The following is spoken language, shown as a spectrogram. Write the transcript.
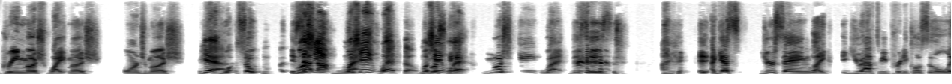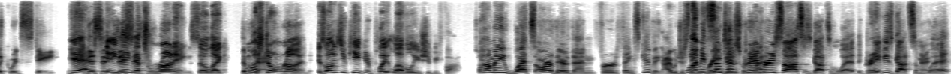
green mush, white mush, orange mush. Yeah. So is mush that not wet? mush ain't wet though. Mush, Mush ain't wet. mush ain't wet. This is, I, I guess you're saying like you have to be pretty close to the liquid state. Yeah. This is- anything this is- that's running. So like the mush Okay. don't run. As long as you keep your plate level, you should be fine. So how many wets are there then for Thanksgiving? I would just Well, I mean, sometimes cranberry wet. sauce has got some wet. The gravy's got some Okay. wet.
